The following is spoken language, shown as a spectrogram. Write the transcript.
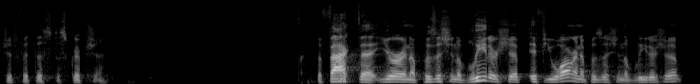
should fit this description. The fact that you're in a position of leadership, if you are in a position of leadership,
